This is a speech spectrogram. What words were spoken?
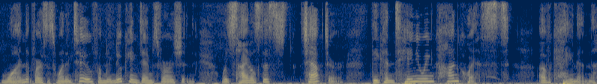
1, verses 1 and 2 from the New King James Version, which titles this chapter The Continuing Conquest of Canaan.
